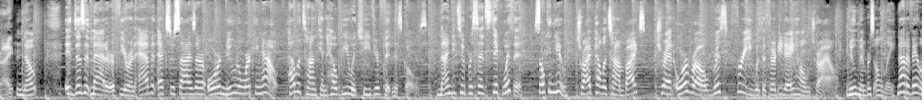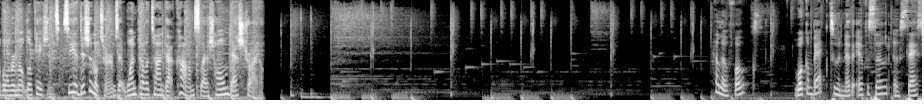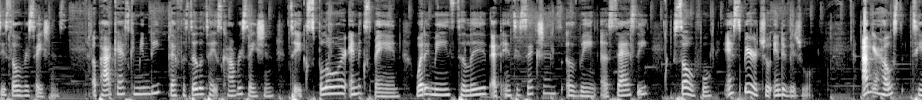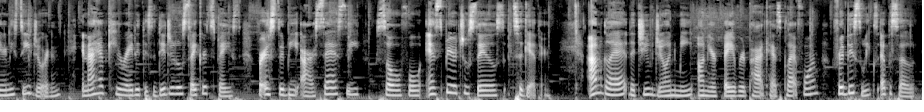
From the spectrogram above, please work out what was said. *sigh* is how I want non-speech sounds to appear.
right? Nope. It doesn't matter if you're an avid exerciser or new to working out. Peloton can help you achieve your fitness goals. 92% stick with it. So can you. Try Peloton bikes, tread, or row risk-free with a 30-day home trial. New members only. Not available in remote locations. See additional terms at onepeloton.com slash home dash trial. Hello, folks. Welcome back to another episode of Sassy Soulversations, a podcast community that facilitates conversation to explore and expand what it means to live at the intersections of being a sassy, soulful, and spiritual individual. I'm your host, Tierney C. Jordan, and I have curated this digital sacred space for us to be our sassy, soulful, and spiritual selves together. I'm glad that you've joined me on your favorite podcast platform for this week's episode.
